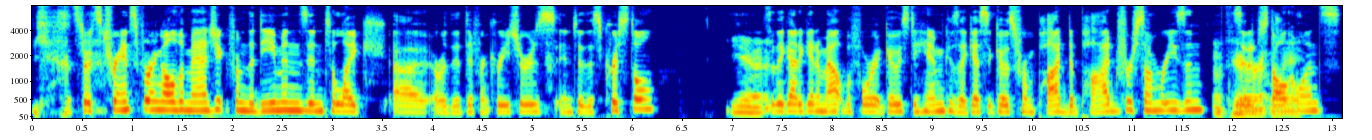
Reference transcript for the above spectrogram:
Yeah. It starts transferring all the magic from the demons into like uh, or the different creatures into this crystal. Yeah. So they got to get him out before it goes to him because I guess it goes from pod to pod for some reason Apparently. instead of just all at once.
